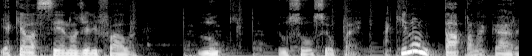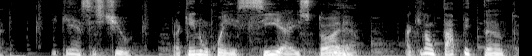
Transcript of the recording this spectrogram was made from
E aquela cena onde ele fala: Luke, eu sou o seu pai. Aquilo é um tapa na cara de quem assistiu. Pra quem não conhecia a história, aquilo é um tapa e tanto.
